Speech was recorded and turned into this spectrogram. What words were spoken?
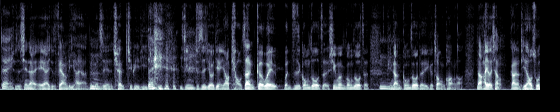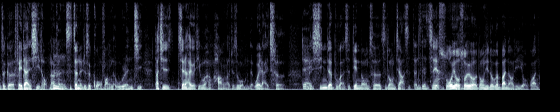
对，就是现在 AI 就是非常厉害啊，那个之前的 Chat GPT，对，已经就是有点。要挑战各位文字工作者、新闻工作者平常工作的一个状况了。那还有像刚刚有提到说这个飞弹系统，那可能是真的就是国防的无人机。那其实现在还有个题目很夯啊，就是我们的未来车，我们新的不管是电动车、自动驾驶等等这些所有所有的东西都跟半导体有关哦。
